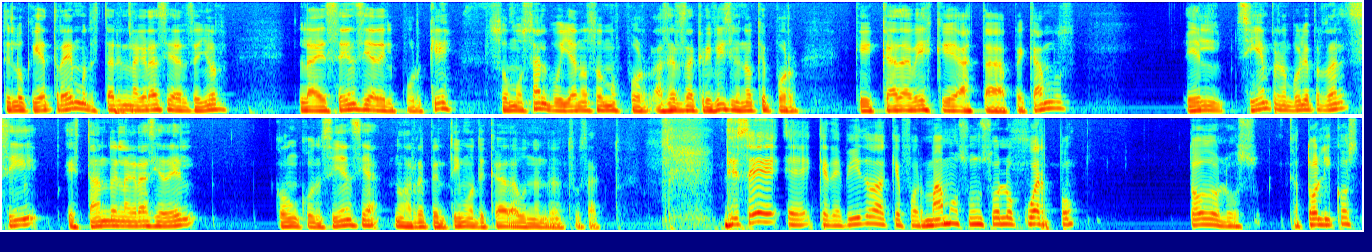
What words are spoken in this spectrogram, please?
de lo que ya traemos, de estar en la gracia del Señor, la esencia del por qué somos salvos, ya no somos por hacer sacrificios, sino que por que cada vez que hasta pecamos, él siempre nos vuelve a perdonar si, estando en la gracia de Él, con conciencia, nos arrepentimos de cada uno de nuestros actos. Dice eh, que debido a que formamos un solo cuerpo, todos los católicos,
